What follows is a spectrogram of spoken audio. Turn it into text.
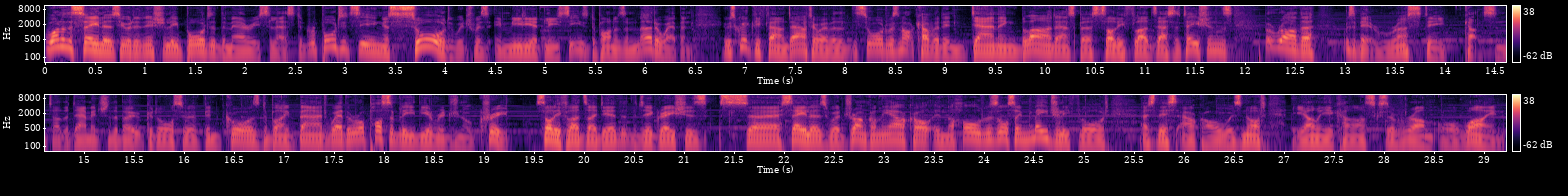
One of the sailors who had initially boarded the Mary Celeste had reported seeing a sword, which was immediately seized upon as a murder weapon. It was quickly found out, however, that the sword was not covered in damning blood as per Solly Flood's assertions, but rather was a bit rusty. Cuts and other damage to the boat could also have been caused by bad weather or possibly the original crew. Solly Flood's idea that the Dei Gratia's uh, sailors were drunk on the alcohol in the hold was also majorly flawed, as this alcohol was not yummy casks of rum or wine.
